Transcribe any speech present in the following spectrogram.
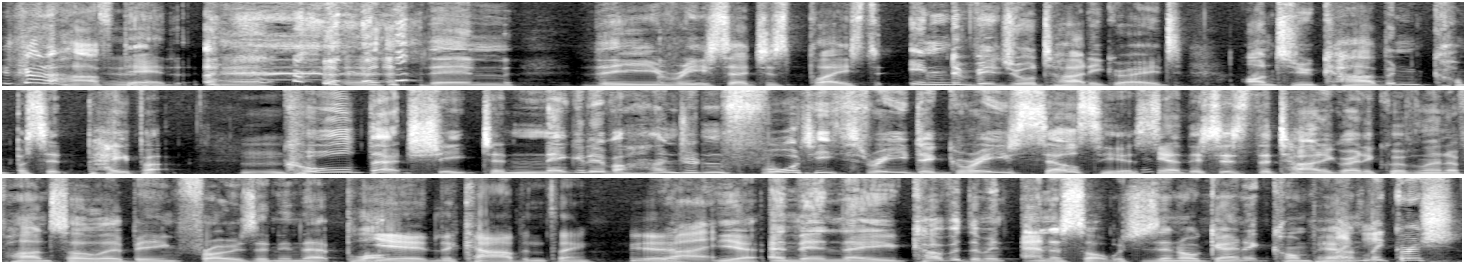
it's kind of half dead. then the researchers placed individual tardigrades onto carbon composite paper. Hmm. Cooled that sheet to negative 143 degrees Celsius. Yeah, this is the tardigrade equivalent of Han Solo being frozen in that block. yeah, the carbon thing. Yeah. Right. Yeah. And then they covered them in anisole, which is an organic compound. Like compound. licorice?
